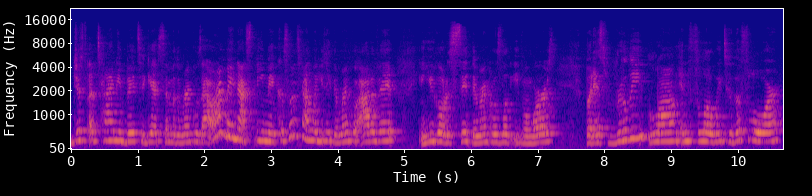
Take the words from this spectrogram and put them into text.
just a tiny bit to get some of the wrinkles out. Or i may not steam it because sometimes when you take the wrinkle out of it and you go to sit the wrinkles look even worse. But it's really long and flowy to the floor.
